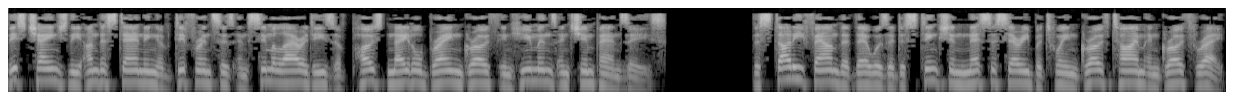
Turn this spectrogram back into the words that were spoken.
This changed the understanding of differences and similarities of postnatal brain growth in humans and chimpanzees. The study found that there was a distinction necessary between growth time and growth rate,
